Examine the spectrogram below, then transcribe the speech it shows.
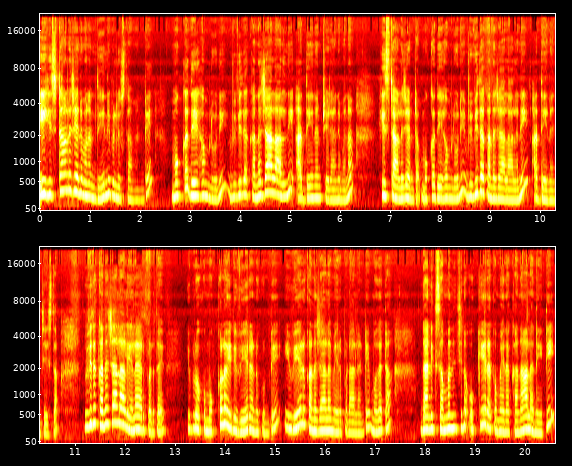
ఈ హిస్టాలజీని మనం దేన్ని పిలుస్తామంటే మొక్క దేహంలోని వివిధ కణజాలాలని అధ్యయనం చేయడాన్ని మనం హిస్టాలజీ అంటాం. మొక్క దేహంలోని వివిధ కణజాలాలని అధ్యయనం చేస్తాం. వివిధ కణజాలాలు ఎలా ఏర్పడతాయి? ఇప్పుడు ఒక మొక్కలో ఇది వేరు అనుకుంటే ఈ వేరు కణజాలం ఏర్పడాలంటే మొదట దానికి సంబంధించిన ఒకే రకమైన కణాలు అనేటి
